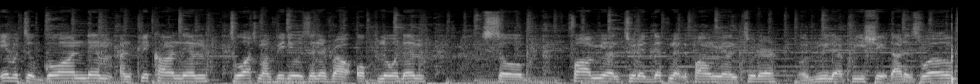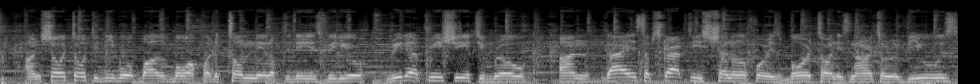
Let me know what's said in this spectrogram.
able to go on them and click on them to watch my videos whenever I upload them. So follow me on Twitter, definitely follow me on Twitter. I would really appreciate that as well. And shout out to Debo Balboa for the thumbnail of today's video. Really appreciate you, bro. And guys, subscribe to his channel for his Boruto and his Naruto reviews,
